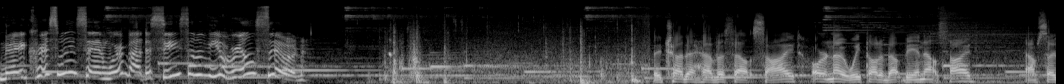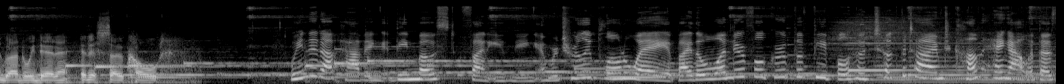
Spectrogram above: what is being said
Merry Christmas, and we're about to see some of you real soon. they tried to have us outside, or no, we thought about being outside. I'm so glad we didn't. It is so cold. We ended up having the most fun evening, and we're truly blown away by the wonderful group of people who took the time to come hang out with us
